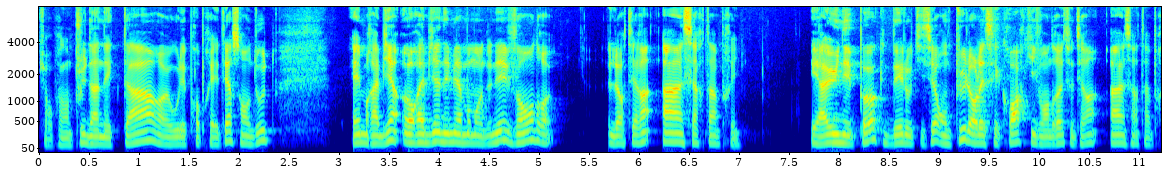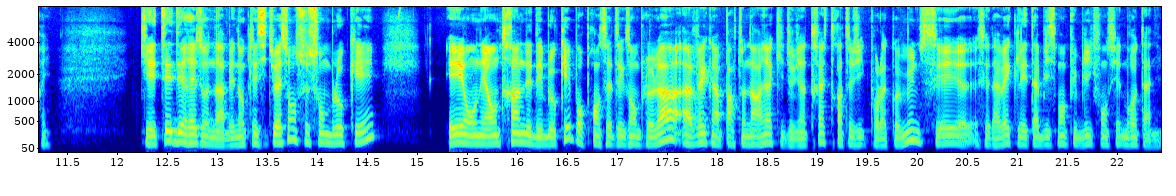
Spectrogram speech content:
qui représentent plus d'un hectare, où les propriétaires sans doute aimeraient bien, auraient bien aimé à un moment donné vendre leur terrain à un certain prix. Et à une époque, des lotisseurs ont pu leur laisser croire qu'ils vendraient ce terrain à un certain prix, qui était déraisonnable. Et donc les situations se sont bloquées. Et on est en train de les débloquer, pour prendre cet exemple-là, avec un partenariat qui devient très stratégique pour la commune, c'est avec l'établissement public foncier de Bretagne,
